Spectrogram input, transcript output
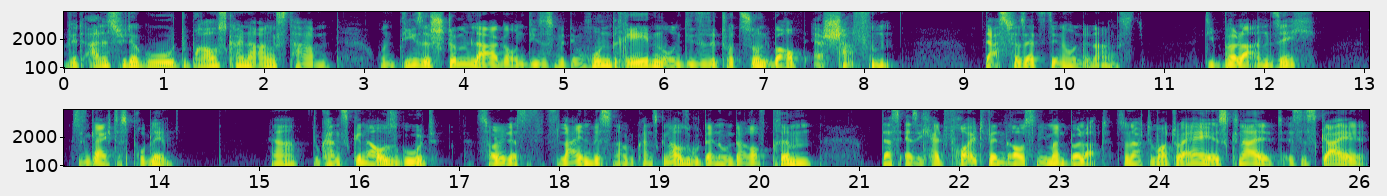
wird alles wieder gut, du brauchst keine Angst haben. Und diese Stimmlage und dieses mit dem Hund reden und diese Situation überhaupt erschaffen, das versetzt den Hund in Angst. Die Böller an sich sind gar nicht das Problem. Ja, du kannst genauso gut, sorry, das ist jetzt Laienwissen, aber du kannst genauso gut deinen Hund darauf trimmen, dass er sich halt freut, wenn draußen jemand böllert. So nach dem Motto, hey, es knallt, es ist geil.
